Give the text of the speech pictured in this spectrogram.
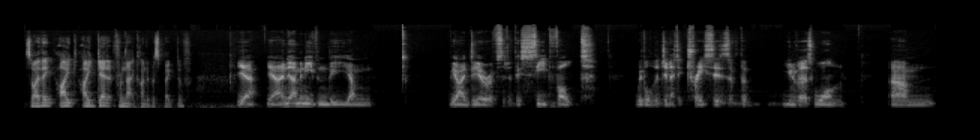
So I think I, I get it from that kind of perspective. Yeah, yeah, and I mean even the um, the idea of sort of this seed vault with all the genetic traces of the Universe One. Um,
